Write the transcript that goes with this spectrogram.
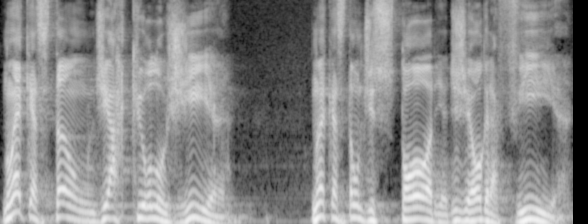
não é questão de arqueologia, não é questão de história, de geografia,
